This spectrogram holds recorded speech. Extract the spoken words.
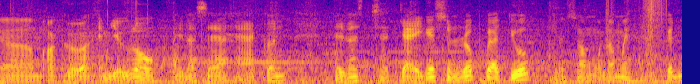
ờ, mở cửa em giữ luôn thì nó sẽ hạ kính. Thì nó sẽ chạy cái sunroof ra trước rồi xong rồi nó mới hạ kính.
